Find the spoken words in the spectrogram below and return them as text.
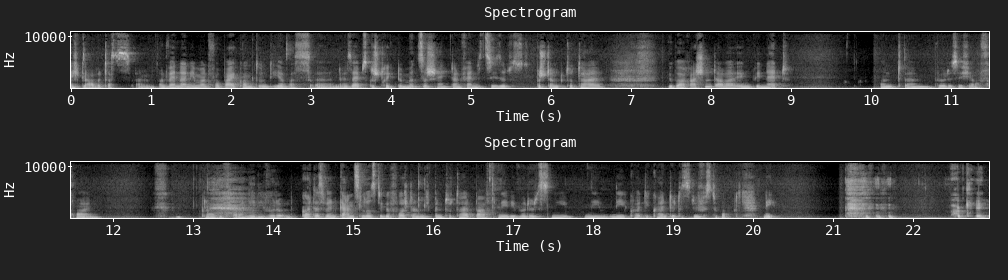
ich glaube, das. Ähm, und wenn dann jemand vorbeikommt und ihr was, äh, eine selbstgestrickte Mütze schenkt, dann fändet sie das bestimmt total überraschend, aber irgendwie nett und ähm, würde sich auch freuen glaube ich. Aber nee, die würde, um Gottes Willen, ganz lustige Vorstellung. Ich bin total baff. Nee, die würde das nie, nie, nie, die könnte das, die wüsste überhaupt nicht. Nee. okay.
